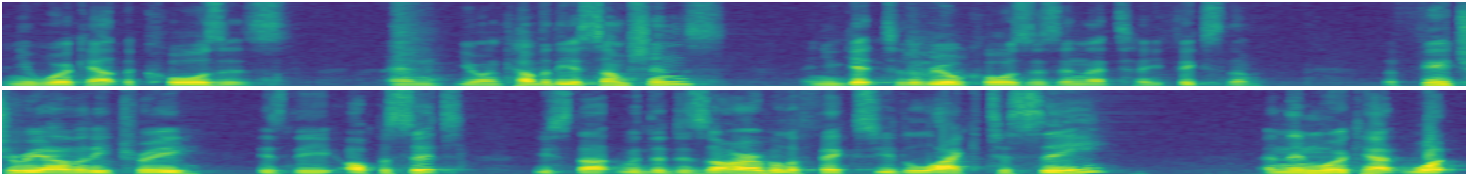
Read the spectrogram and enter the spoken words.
and you work out the causes. And you uncover the assumptions, and you get to the real causes, and that's how you fix them. The future reality tree is the opposite. You start with the desirable effects you'd like to see, and then work out what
